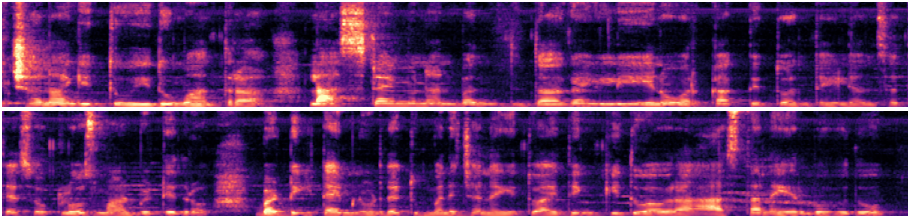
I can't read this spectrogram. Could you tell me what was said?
ಚೆನ್ನಾಗಿತ್ತು. ಇದು ಮಾತ್ರ. ಲಾಸ್ಟ್ ಟೈಮು ನಾನು ಬಂದಿದ್ದಾಗ ಇಲ್ಲಿ ಏನೋ ವರ್ಕ್ ಆಗ್ತಿತ್ತು ಅಂತ ಹೇಳಿ ಅನಿಸುತ್ತೆ. ಸೊ, ಕ್ಲೋಸ್ ಮಾಡಿಬಿಟ್ಟಿದ್ರು. ಬಟ್ ಈ ಟೈಮ್ ನೋಡಿದೆ ತುಂಬಾ ಚೆನ್ನಾಗಿತ್ತು. ಐ ಥಿಂಕ್ ಇದು ಅವರ ಆಸ್ಥಾನ ಇರಬಹುದು.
